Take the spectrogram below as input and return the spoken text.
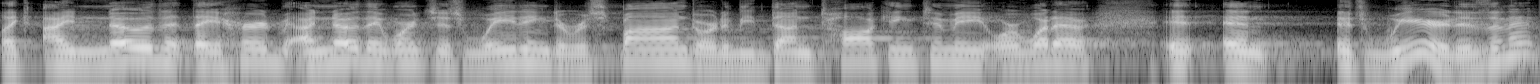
Like I know that they heard me. I know they weren't just waiting to respond or to be done talking to me or whatever. It, and it's weird, isn't it?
